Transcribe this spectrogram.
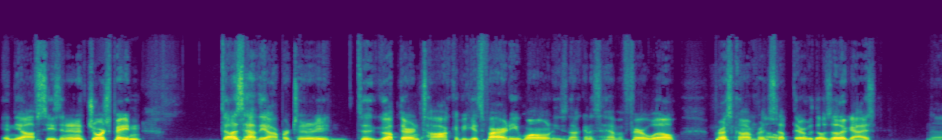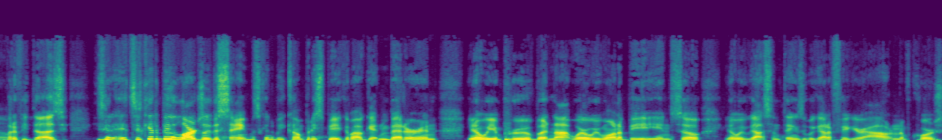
in the offseason. And if George Paton does have the opportunity to go up there and talk, if he gets fired, he won't. He's not going to have a farewell press conference no. up there with those other guys. No. But if he does, he's gonna it's gonna be largely the same. It's gonna be company speak about getting better and you know, we improve, but not where we want to be. And so, you know, we've got some things that we got to figure out. And of course,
